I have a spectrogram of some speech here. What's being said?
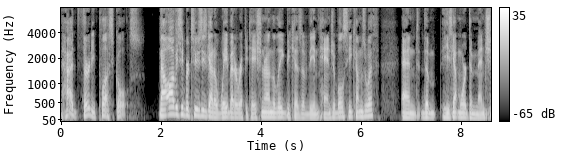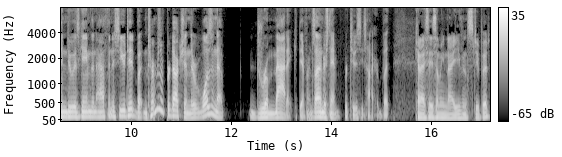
had 30 plus goals. Now, obviously, Bertuzzi's got a way better reputation around the league because of the intangibles he comes with, and the he's got more dimension to his game than Athanasiou did. But in terms of production, there wasn't a dramatic difference. I understand Bertuzzi's higher, but Can I say something naive and stupid?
